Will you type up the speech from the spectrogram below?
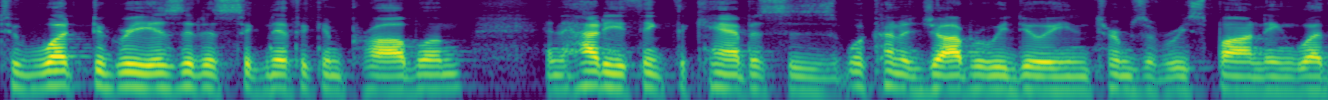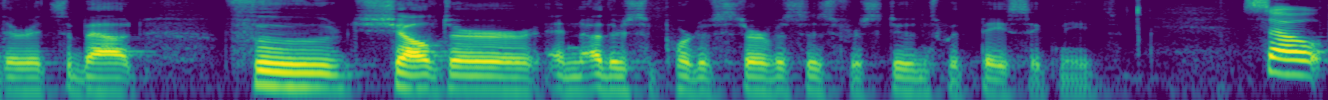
To what degree is it a significant problem? And how do you think the campus is, what kind of job are we doing in terms of responding, whether it's about food, shelter, and other supportive services for students with basic needs? So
